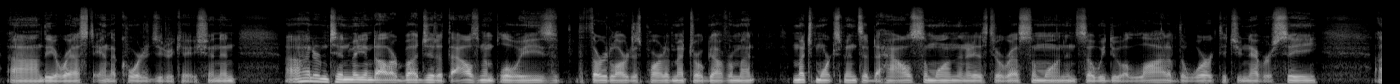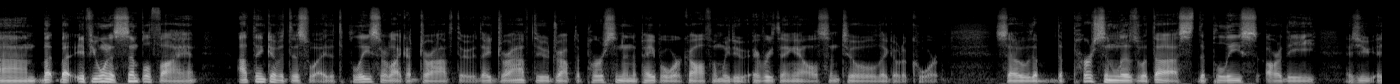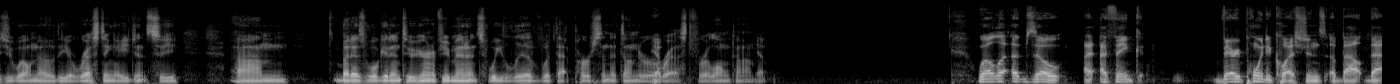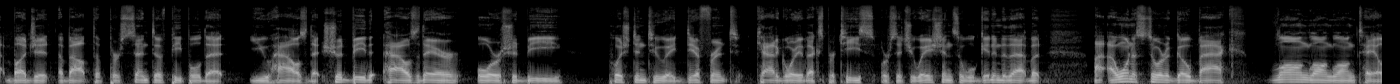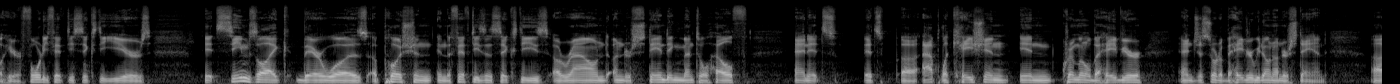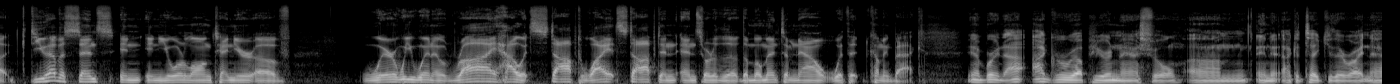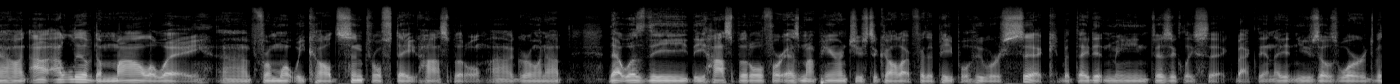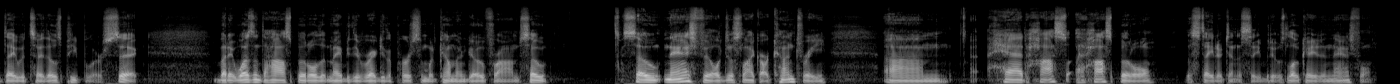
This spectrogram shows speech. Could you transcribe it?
uh, the arrest and the court adjudication. And a $110 million budget, 1,000 employees, the third largest part of metro government much more expensive to house someone than it is to arrest someone, and so we do a lot of the work that you never see. Um, but but if you want to simplify it, I think of it this way: that the police are like a drive-through. They drive through, drop the person and the paperwork off, and we do everything else until they go to court. So the the person lives with us. The police are the, as you as you well know, the arresting agency. Um, but as we'll get into here in a few minutes, we live with that person that's under Yep. arrest for a long time. Yep. Well, uh, so I, I think very pointed questions about that budget, about the percent of people that you house that should be housed there or should be pushed into a different category of expertise or situation. So we'll get into that. But I, I want to sort of go back long, long, long tail here 40, 50, 60 years. It seems like there was a push in, in the 50s and 60s around understanding mental health and its its uh, application in criminal behavior and just sort of behavior we don't understand. Uh, do you have a sense in in your long tenure of where we went awry, how it stopped, why it stopped, and, and sort of the, the momentum now with it coming back? Yeah, Braden, I, I grew up here in Nashville, um, and I could take you there right now. I, I lived a mile away uh, from what we called Central State Hospital uh, growing up. That was the, the hospital for, as my parents used to call it, for the people who were sick, but they didn't mean physically sick back then. They didn't use those words, but they would say those people are sick. But it wasn't the hospital that maybe the regular person would come and go from. So, so Nashville, just like our country, um, had hos- a hospital the state of Tennessee, but it was located in Nashville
